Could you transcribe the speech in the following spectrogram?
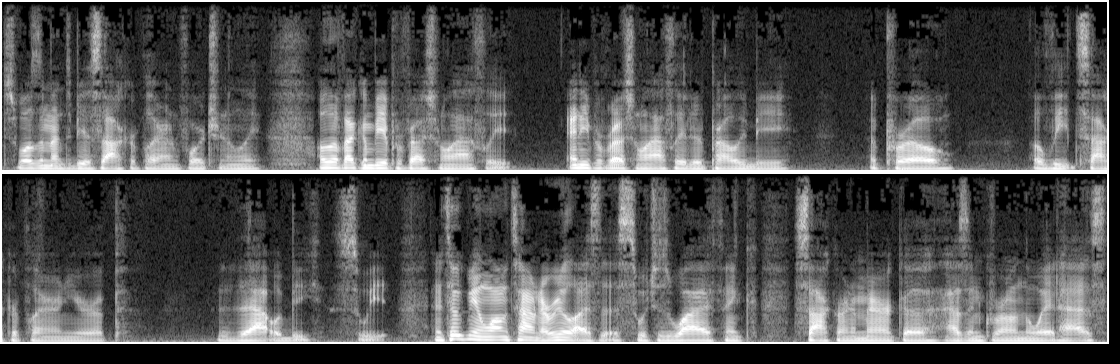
Just wasn't meant to be a soccer player, unfortunately. Although if I can be a professional athlete, any professional athlete would probably be a pro elite soccer player in Europe. that would be sweet. And it took me a long time to realize this, which is why I think soccer in America hasn't grown the way it has.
